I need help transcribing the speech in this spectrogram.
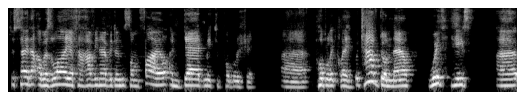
to say that I was a liar for having evidence on file and dared me to publish it uh, publicly, which I have done now with his uh,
